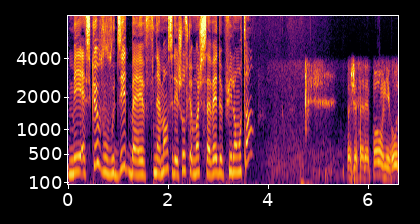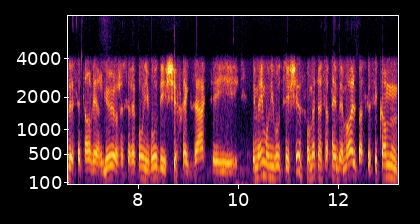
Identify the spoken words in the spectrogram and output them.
mais est-ce que vous vous dites, ben, finalement, c'est des choses que moi, je savais depuis longtemps? Je ne savais pas au niveau de cette envergure, je ne savais pas au niveau des chiffres exacts et, même au niveau de ces chiffres, il faut mettre un certain bémol parce que c'est comme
